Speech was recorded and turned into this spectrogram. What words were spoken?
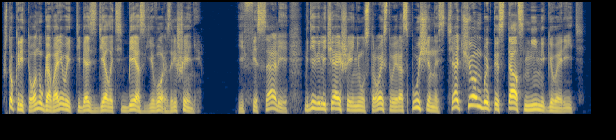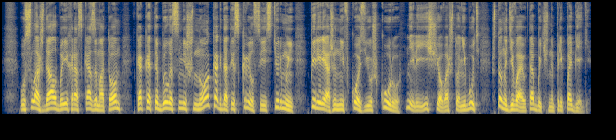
что Критон уговаривает тебя сделать без его разрешения. И в Фессалии, где величайшее неустройство и распущенность, о чем бы ты стал с ними говорить? услаждал бы их рассказом о том, как это было смешно, когда ты скрылся из тюрьмы, переряженный в козью шкуру или еще во что-нибудь, что надевают обычно при побеге.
